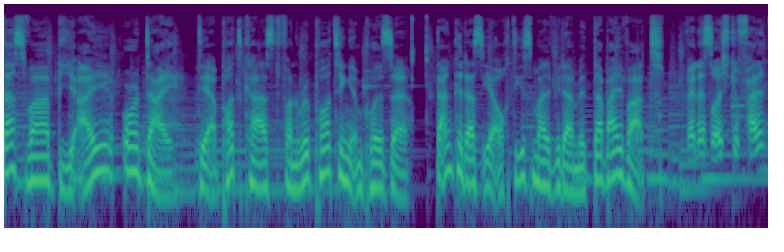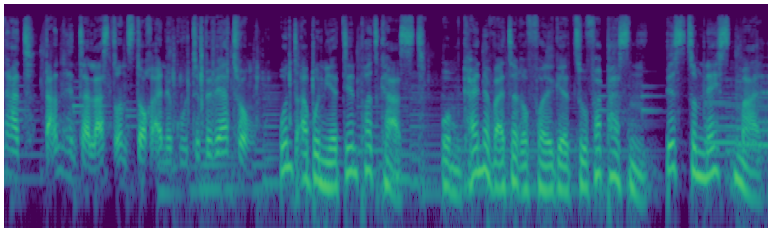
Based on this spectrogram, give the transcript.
Das war BI or Die, der Podcast von Reporting Impulse. Danke, dass ihr auch diesmal wieder mit dabei wart. Wenn es euch gefallen hat, dann hinterlasst uns doch eine gute Bewertung. Und abonniert den Podcast, um keine weitere Folge zu verpassen. Bis zum nächsten Mal.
